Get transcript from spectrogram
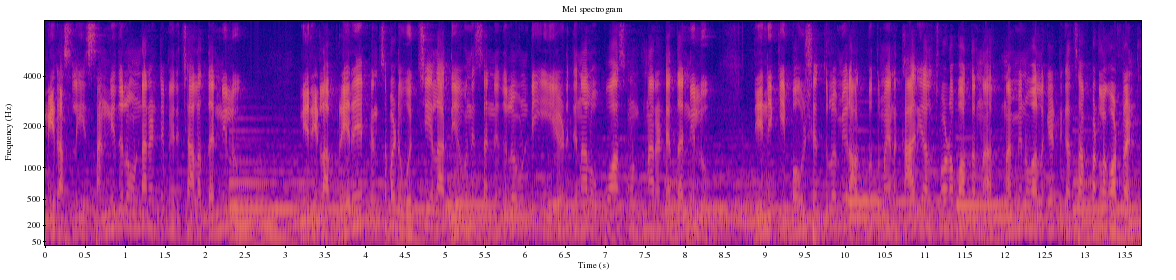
మీరు అసలు ఈ సన్నిధిలో ఉండాలంటే మీరు చాలా ధన్యులు. మీరు ఇలా ప్రేరేపించబడి వచ్చి ఇలా దేవుని సన్నిధిలో ఉండి ఈ ఏడు దినాలు ఉపవాసం ఉంటున్నారంటే ధన్యులు. దీనికి భవిష్యత్తులో మీరు అద్భుతమైన కార్యాలు చూడబోతున్నారు. నమ్మిన వాళ్ళు గట్టిగా చప్పట్లు కొట్టండి.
